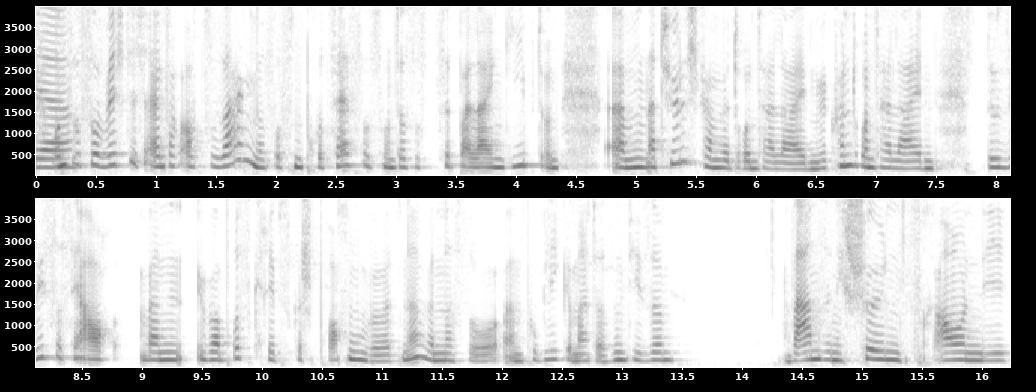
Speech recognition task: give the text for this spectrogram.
ja. uns ist so wichtig, einfach auch zu sagen, dass es ein Prozess ist und dass es Zipperlein gibt. Und ähm, natürlich können wir drunter leiden. Wir können drunter leiden. Du siehst es ja auch, wenn über Brustkrebs gesprochen wird, ne? wenn das so ähm, publik gemacht wird, sind diese wahnsinnig schönen Frauen, die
